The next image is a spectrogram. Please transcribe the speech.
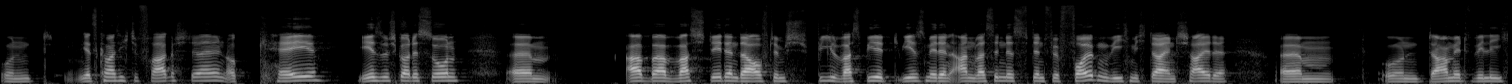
Und jetzt kann man sich die Frage stellen, okay, Jesus Gottes Sohn, ähm, aber was steht denn da auf dem Spiel? Was bietet Jesus mir denn an? Was sind es denn für Folgen, wie ich mich da entscheide? Ähm, und damit will ich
